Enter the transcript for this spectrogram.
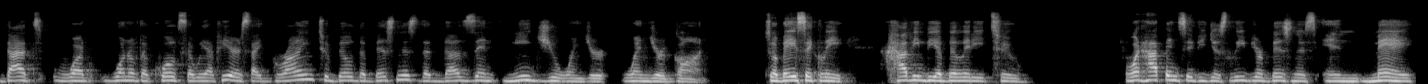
that's what one of the quotes that we have here is like grind to build a business that doesn't need you when you're when you're gone. So basically having the ability to what happens if you just leave your business in may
